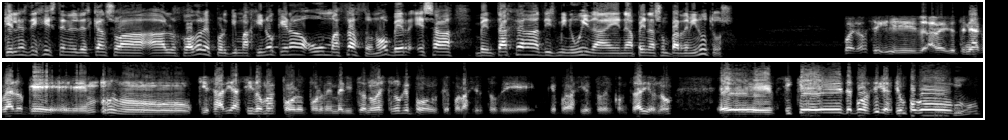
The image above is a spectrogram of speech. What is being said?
¿Qué les dijiste en el descanso a, los jugadores? Porque imagino que era un mazazo, ¿no? Ver esa ventaja disminuida en apenas un par de minutos. Bueno, sí, a ver, yo tenía claro que, quizá había sido más por, por demérito nuestro que por, que por acierto de, que por acierto del contrario, ¿no? Eh, sí que te puedo decir que estoy un poco, un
